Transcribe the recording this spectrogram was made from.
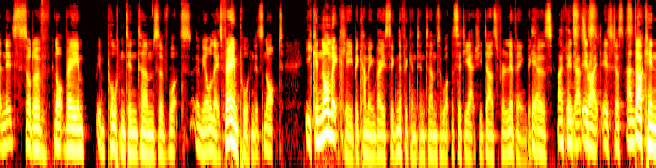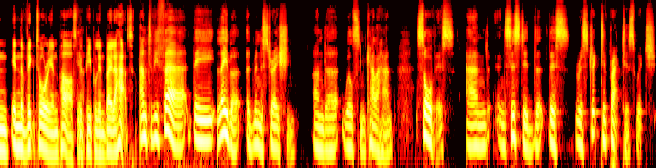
and it's sort of not very important in terms of what's. I mean, although it's very important, it's not economically becoming very significant in terms of what the city actually does for a living because yeah, I think it's, that's it's, right. It's just and stuck in, in the Victorian past yeah. with people in bowler hats. And to be fair, the Labour administration under Wilson Callaghan saw this and insisted that this restrictive practice, which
